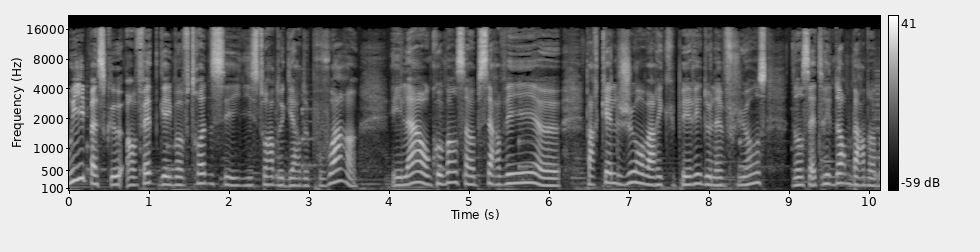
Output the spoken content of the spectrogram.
Oui, parce que en fait, Game of Thrones, c'est une histoire de guerre de pouvoir. Et là, on commence à observer euh, par quel jeu on va récupérer de l'influence dans cet énorme Barnum.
